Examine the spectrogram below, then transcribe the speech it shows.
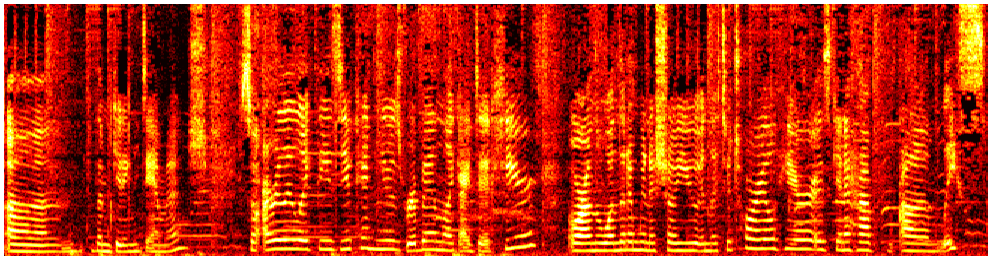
um, them getting damaged. So I really like these. You can use ribbon like I did here or on the one that I'm going to show you in the tutorial here is going to have um, lace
